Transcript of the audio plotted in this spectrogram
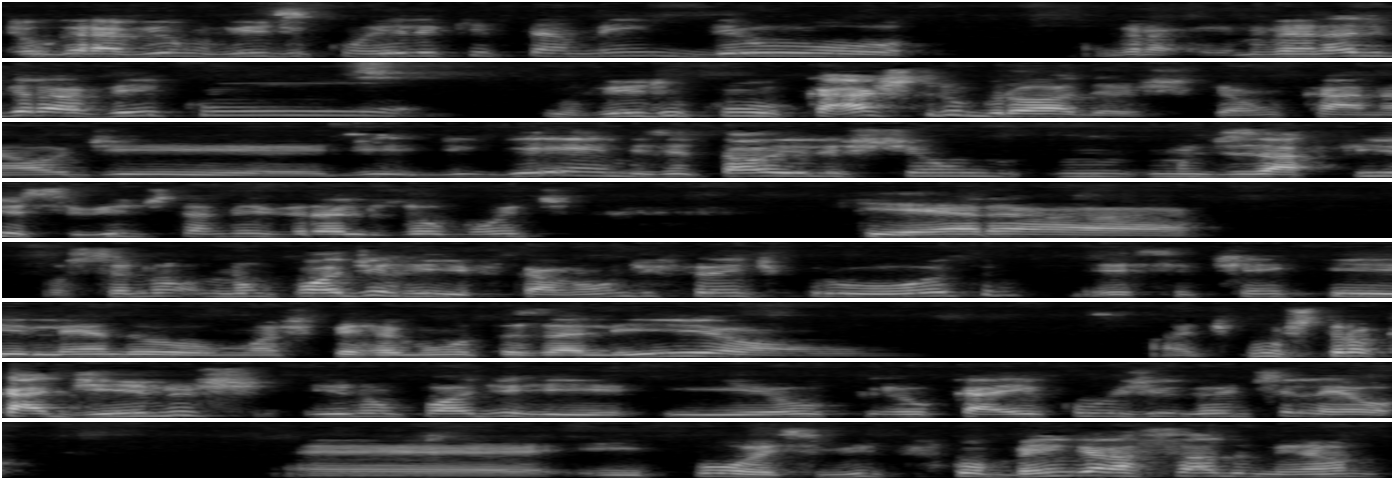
Eu gravei um vídeo com ele que também deu, na verdade, gravei com um vídeo com o Castro Brothers, que é um canal de, de, de games e tal. E eles tinham um, um desafio. Esse vídeo também viralizou muito, que era você não, não pode rir, ficava um de frente para o outro. Esse tinha que ir lendo umas perguntas ali, um, tipo uns trocadilhos, e não pode rir. E eu, eu caí com o gigante Léo. É, e, pô, esse vídeo ficou bem engraçado mesmo.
